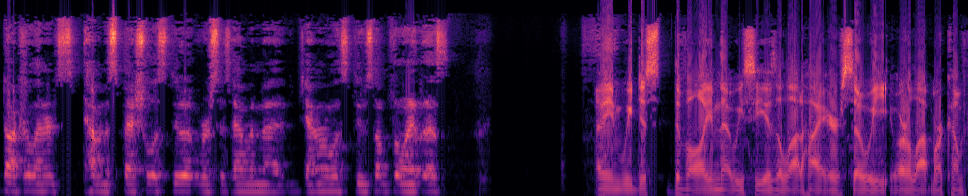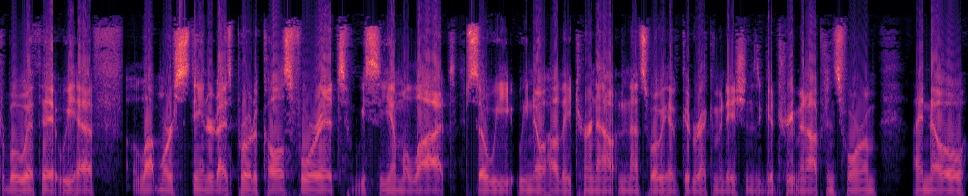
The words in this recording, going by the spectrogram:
Dr. Leonard's having a specialist do it versus having a generalist do something like this? I mean, we just the volume that we see is a lot higher, so we are a lot more comfortable with it. We have a lot more standardized protocols for it. We see them a lot, so we we know how they turn out, and that's why we have good recommendations and good treatment options for them. I know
